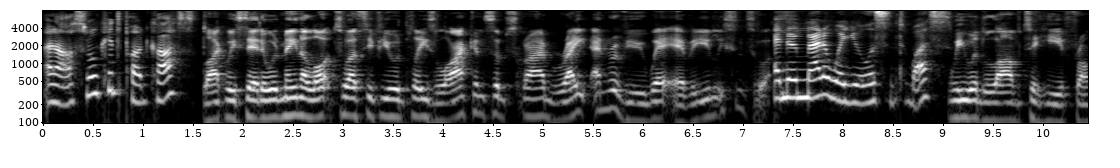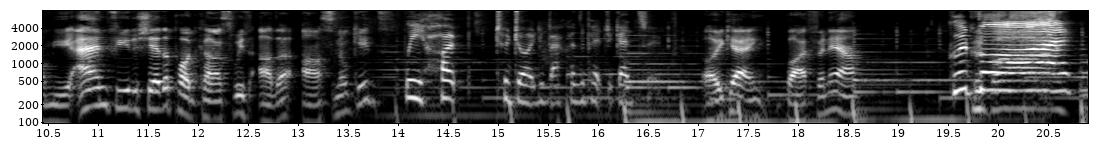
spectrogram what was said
at Arsenal Kids Podcast. Like we said, it would mean a lot to us if you would please like and subscribe, rate and review wherever you listen to us. And no matter where you listen to us, we would love to hear from you and for you to share the podcast with other Arsenal kids. we hope to join you back on the pitch again soon. Okay, bye for now. Goodbye.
